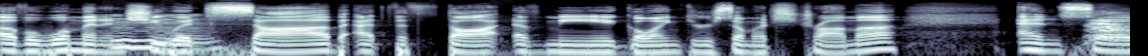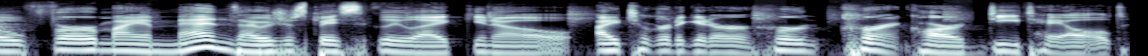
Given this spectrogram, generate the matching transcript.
of a woman, and she Mhm. would sob at the thought of me going through so much trauma. And so for my amends, I was just basically like, you know, I took her to get her her current car detailed,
